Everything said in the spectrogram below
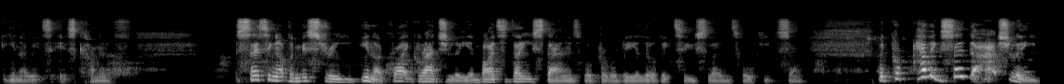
you know it's it's kind of setting up the mystery, you know, quite gradually, and by today's standards, we're probably a little bit too slow and talky for some. But having said that, actually,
